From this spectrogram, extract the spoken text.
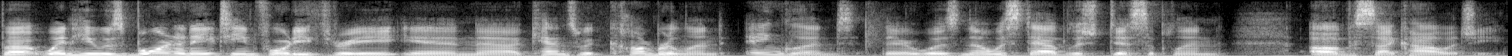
but when he was born in 1843 in uh, Keswick, Cumberland, England, there was no established discipline of psychology,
